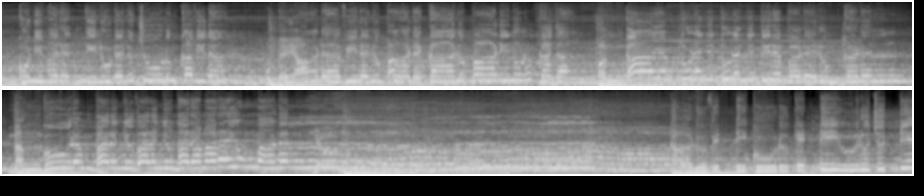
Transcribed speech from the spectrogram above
പോകാം അടയാളക്കൊടിമരത്തിലുടലു ചൂടും കവിത. ഉടയാട വിരലു പാട കാലു പാടിനുൾ കഥ. പങ്കായം തുഴഞ്ഞു തുഴഞ്ഞു തിരപടരും കടൽ. നങ്കൂരം വരഞ്ഞു വരഞ്ഞു നരമറയും മണൽ. കാടുവെട്ടി കൂടുകെട്ടി ഉരു ചുറ്റി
